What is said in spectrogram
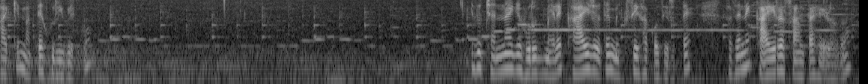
ಹಾಕಿ ಮತ್ತೆ ಹುರಿಬೇಕು. ಇದು ಚೆನ್ನಾಗಿ ಹುರಿದ ಮೇಲೆ ಕಾಯಿ ಜೊತೆ ಮಿಕ್ಸಿಗೆ ಹಾಕೋದಿರುತ್ತೆ. ಅದನ್ನೇ ಕಾಯಿ ರಸ ಅಂತ ಹೇಳೋದು.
